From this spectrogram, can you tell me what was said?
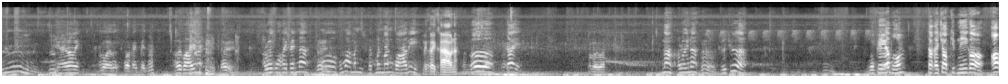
อืมอืมยังไงบ้างเว้ยอร่อยกว่าไข่เป็ดนะอร่อยกว่าใช่ไหมได้ อร่อยกว่าไข่เป็นนะใช่ เออผมว่ามันแบบมันมันกว่าพี่ ไม่ค่อยคาวนะ เออใช่อร่อยว่ะนะอร่อยนะเออเหลือเชื่ออ โอเคครับผม ถ้าใครชอบคลิปนี้ก็เอ้า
